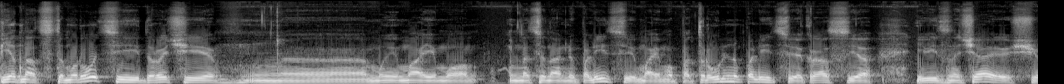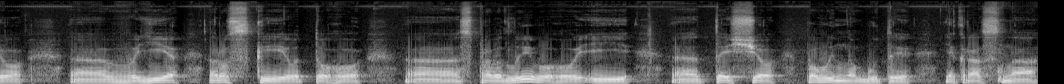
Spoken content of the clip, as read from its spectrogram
2015 році, до речі, ми маємо національну поліцію, маємо патрульну поліцію. Якраз я і відзначаю, що е, є розки от того е, справедливого і е, те, що повинно бути якраз на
